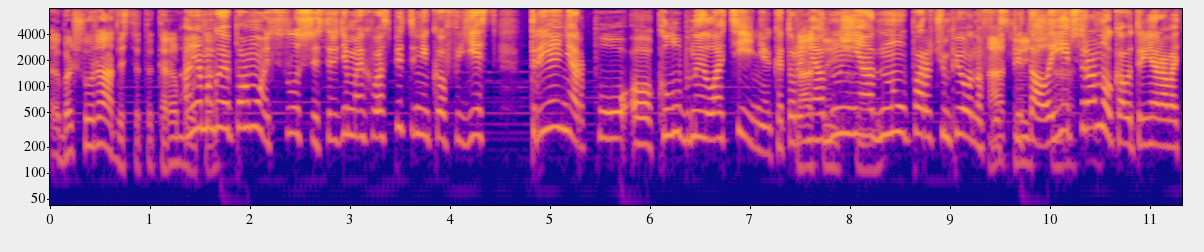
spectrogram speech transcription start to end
э, большую радость от этой работы. А я могу ей помочь. Слушай, среди моих воспитанников есть тренер по э, клубной латине, который не одну, не одну пару чемпионов Отлично. воспитал. И ей все равно кого тренировать.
